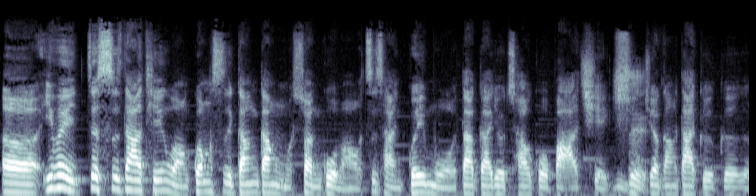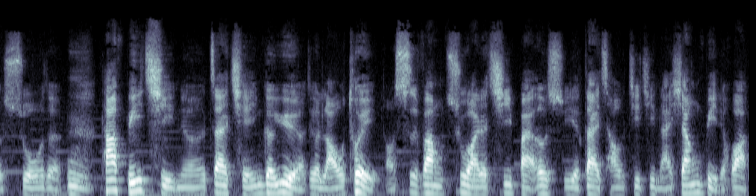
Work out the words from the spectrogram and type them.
呃，因为这四大天王，光是刚刚我们算过嘛，哦资产规模大概就超过八千亿，是，就像刚刚大哥哥说的，嗯，它比起呢，在前一个月啊这个劳退啊释放出来的七百二十亿的代抄基金来相比的话。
